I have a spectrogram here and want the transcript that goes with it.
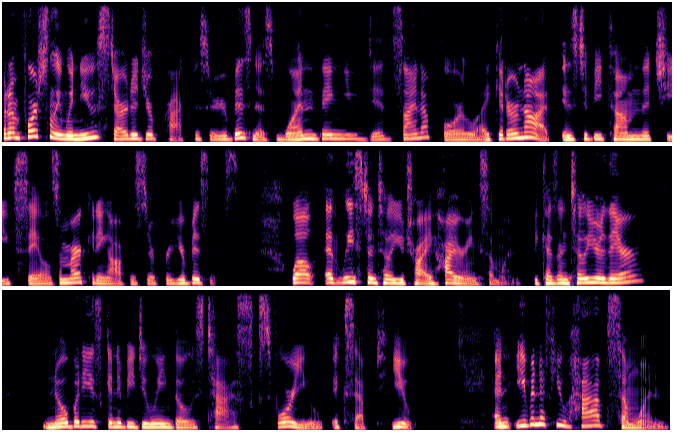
But unfortunately, when you started your practice or your business, one thing you did sign up for, like it or not, is to become the chief sales and marketing officer for your business. Well, at least until you try hiring someone, because until you're there, nobody is going to be doing those tasks for you except you. And even if you have someone,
